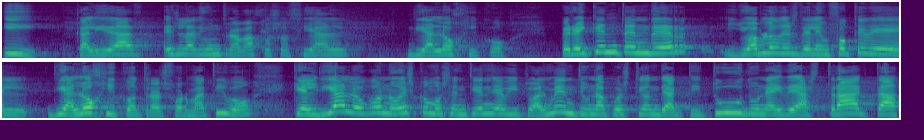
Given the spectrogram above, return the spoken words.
y calidad, es la de un trabajo social dialógico. Pero hay que entender, y yo hablo desde el enfoque del dialógico transformativo, que el diálogo no es como se entiende habitualmente, una cuestión de actitud, una idea abstracta,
